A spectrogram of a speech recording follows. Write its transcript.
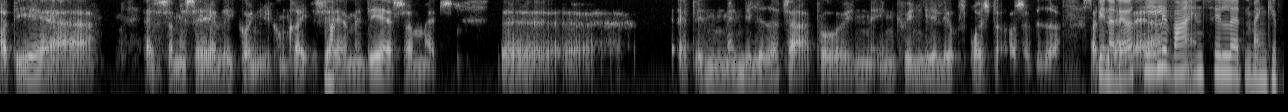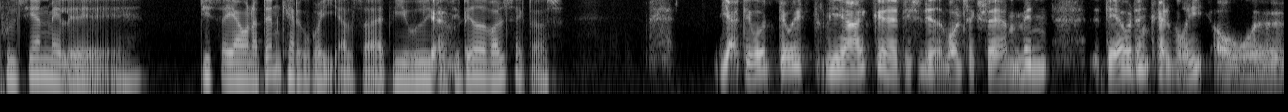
og det er, altså som jeg sagde, jeg vil ikke gå ind i det konkrete sager, ja. men det er som at øh, at en mandlig leder tager på en, en kvindelig elevs bryster osv. Spænder og det, det også være... hele vejen til, at man kan politianmelde øh, de sager under den kategori, altså at vi er ude i ja. deciderede voldtægter også? Ja, det var, det var et, vi har ikke uh, decideret voldtægtssager, men det er jo den kategori, og uh,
